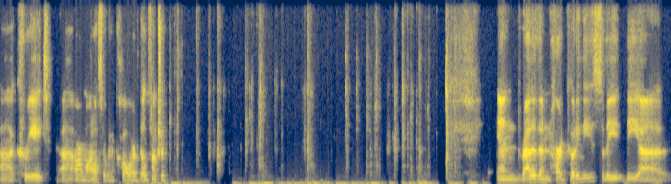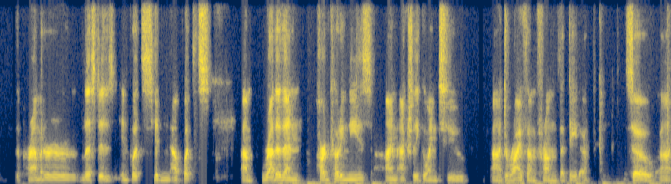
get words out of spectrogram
uh, create uh, our model. So we're going to call our build function. And rather than hard coding these, so the the uh, the parameter list is inputs, hidden outputs. Um, rather than hard coding these, I'm actually going to uh, derive them from the data. So uh,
